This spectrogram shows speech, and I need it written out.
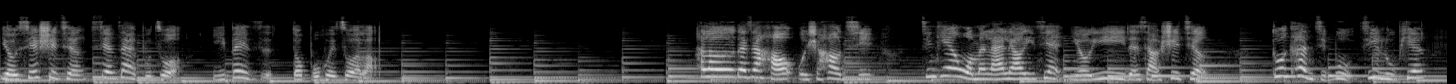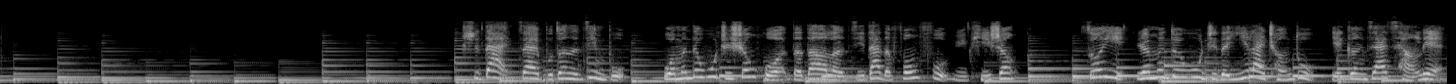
有些事情现在不做，一辈子都不会做了。Hello，大家好，我是好奇，今天我们来聊一件有意义的小事情，多看几部纪录片。时代在不断的进步，我们的物质生活得到了极大的丰富与提升。所以，人们对物质的依赖程度也更加强烈，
